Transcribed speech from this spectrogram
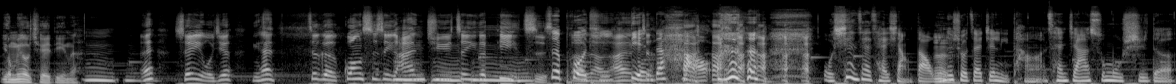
有没有确定呢？嗯嗯，哎，所以我觉得，你看这个，光是这个安居、这一个地址，这破题点的好。我现在才想到，我那时候在真理堂啊，参加苏牧师的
